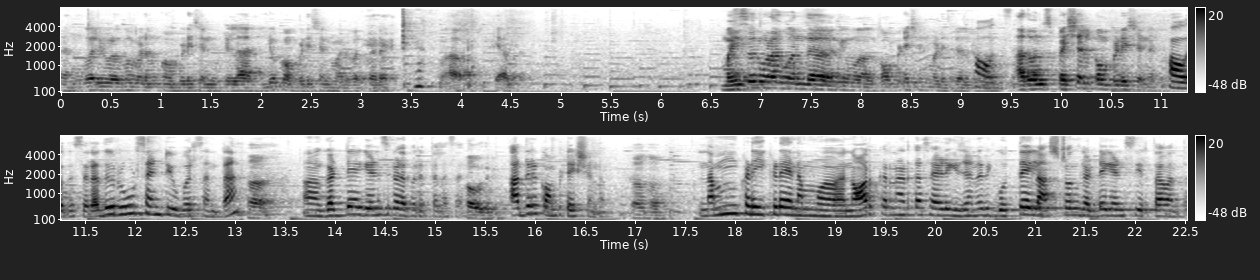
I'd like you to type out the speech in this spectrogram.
ರಂಗೋಲಿ ಒಳಗೂ ಮೇಡಮ್ ಕಾಂಪಿಟೇಷನ್ ಬಿಟ್ಟಿಲ್ಲ ಅಲ್ಲೂ ಕಾಂಪಿಟೇಷನ್ ಮಾಡಿ ಬರ್ತಾರೆ. ವಾವ್, ಕ್ಯಾ ಬಾತ್. ಮೈಸೂರು ಒಳಗೆ ಒಂದು ನೀವು ಕಾಂಪಿಟೇಷನ್ ಮಾಡಿದ್ರಲ್ಲ ಹೌದು ಅದೊಂದು ಸ್ಪೆಷಲ್ ಕಾಂಪಿಟೇಷನ್ ಹೌದು ಸರ್ ಅದು ರೂಟ್ಸ್ ಆ್ಯಂಡ್ ಟ್ಯೂಬರ್ಸ್ ಅಂತ. ಹಾ. ಗಡ್ಡೆ ಗೆಣಸುಗಳು ಬರುತ್ತಲ್ಲ ಸರ್? ಹೌದ್ರಿ. ಅದ್ರ ಕಾಂಪಿಟೇಷನ್ ನಮ್ಮ ಕಡೆ ಈ ಕಡೆ ನಮ್ಮ ನಾರ್ತ್ ಕರ್ನಾಟಕ ಸೈಡಿಗೆ ಜನರಿಗೆ ಗೊತ್ತೇ ಇಲ್ಲ ಅಷ್ಟೊಂದು ಗಡ್ಡೆ ಗೆಣಸು ಇರ್ತಾವಂತ.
